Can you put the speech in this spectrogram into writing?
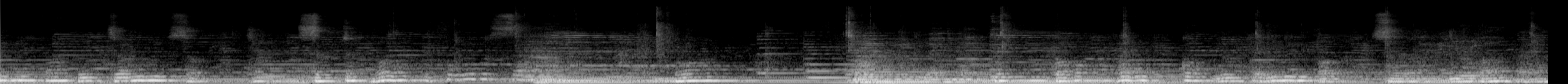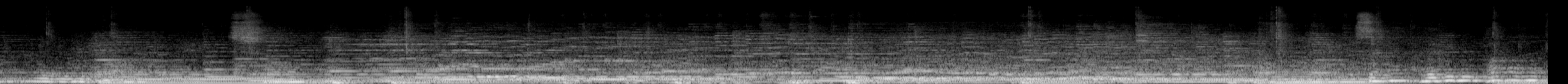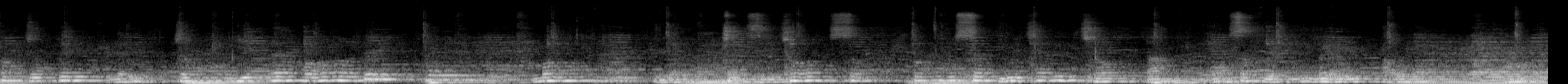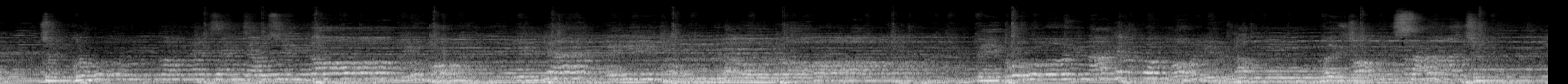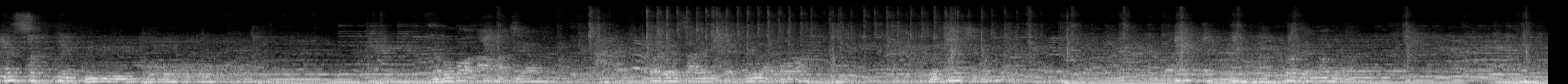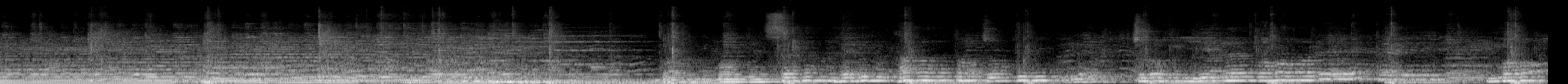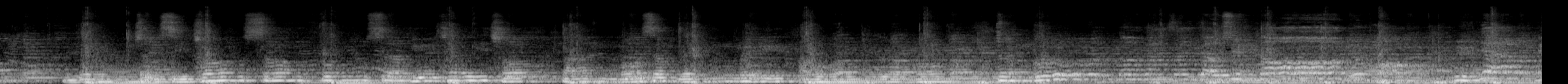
无法嘴遵守，忍受着痛苦心。我在人民天讲哭，各有几多，谁要把眼泪擦？hơi thả phong trong đêm lệ trong nhìn là mò đêm thêm mong lời chẳng sự trong sông không sắc như cháy trong tàn mong sắc nhật mê hầu trong cố con đã dành chào xuyên đó hiểu mòn nhìn nhớ ý thầm lâu đó về cuối nó nhắc có mỗi niềm lòng. 愿留去闯洒尽一生的血汗。有冇帮我打拍子啊？多谢晒成鼓励我啊！就支持我哋，多谢多谢。茫茫然想起他方中的你， 仲燃亮我的希望。你尽是沧桑风霜雨吹错，但我心永未投降。尽管多艰辛就算多渺茫，愿一起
